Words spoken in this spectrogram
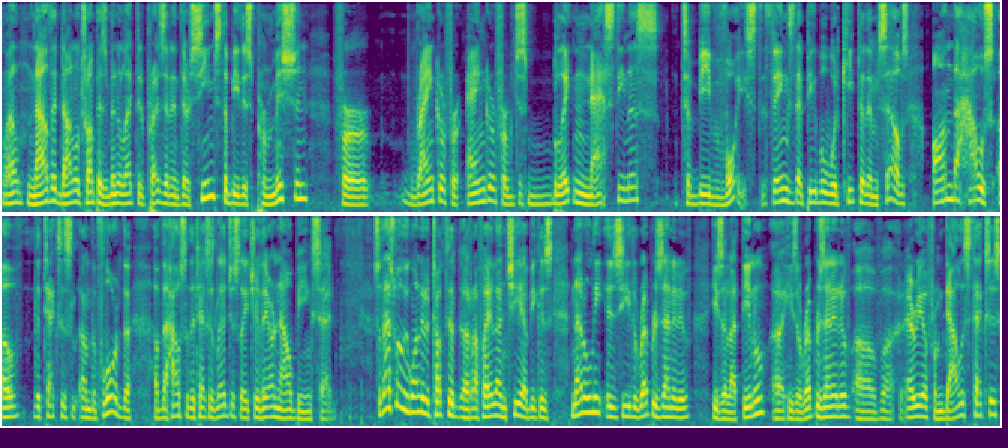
well, now that Donald Trump has been elected president, there seems to be this permission for rancor, for anger, for just blatant nastiness to be voiced. Things that people would keep to themselves on the House of the Texas, on the floor of the of the House of the Texas Legislature, they are now being said. So that's why we wanted to talk to uh, Rafael Anchia because not only is he the representative, he's a Latino, uh, he's a representative of uh, an area from Dallas, Texas,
